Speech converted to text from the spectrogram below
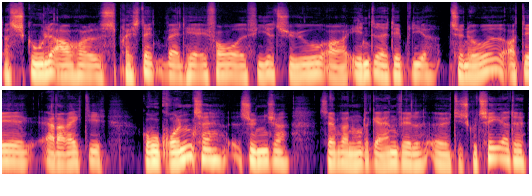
Der skulle afholdes præsidentvalg her i foråret 24, og intet af det bliver til noget. Og det er der rigtig gode grunde til, synes jeg, selvom der er nogen, der gerne vil øh, diskutere det.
